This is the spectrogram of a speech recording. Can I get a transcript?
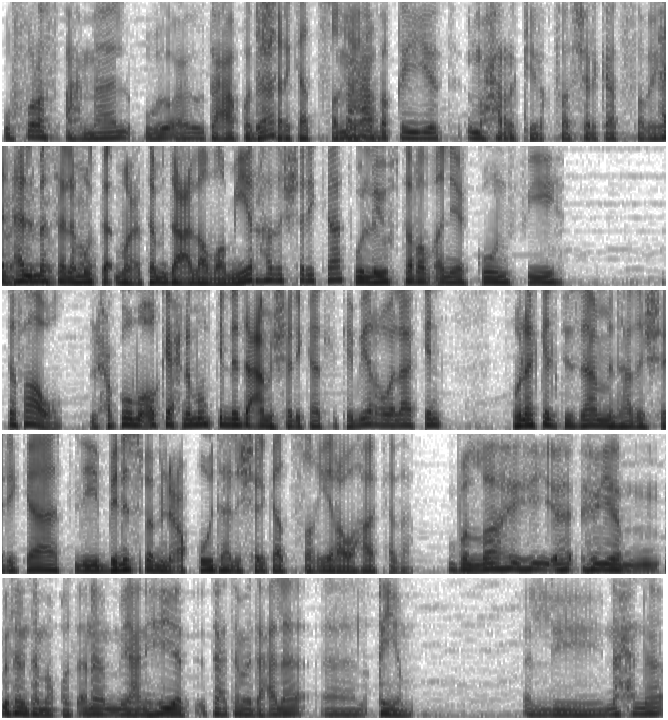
وفرص أعمال وتعاقدات الشركات الصغيرة. مع بقية المحركين الاقتصاد الشركات الصغيرة هل هل المساله معتمدة على ضمير هذه الشركات ولا يفترض أن يكون فيه تفاوض؟ الحكومة أوكي إحنا ممكن ندعم الشركات الكبيرة ولكن هناك التزام من هذه الشركات بنسبة من عقودها للشركات الصغيرة وهكذا. والله هي هي مثل ما قلت أنا يعني هي تعتمد على آه، القيم اللي نحن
